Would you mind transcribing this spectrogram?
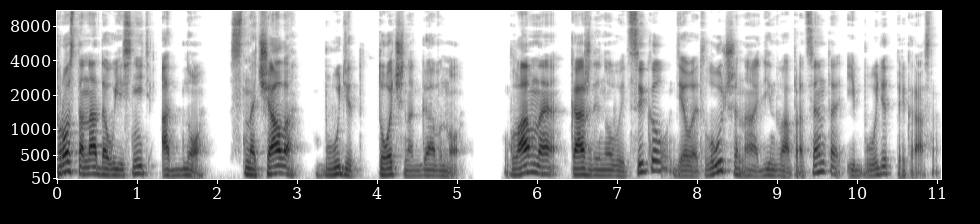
Просто надо уяснить одно. Сначала будет точно говно. Главное, каждый новый цикл делает лучше на 1-2% и будет прекрасно.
